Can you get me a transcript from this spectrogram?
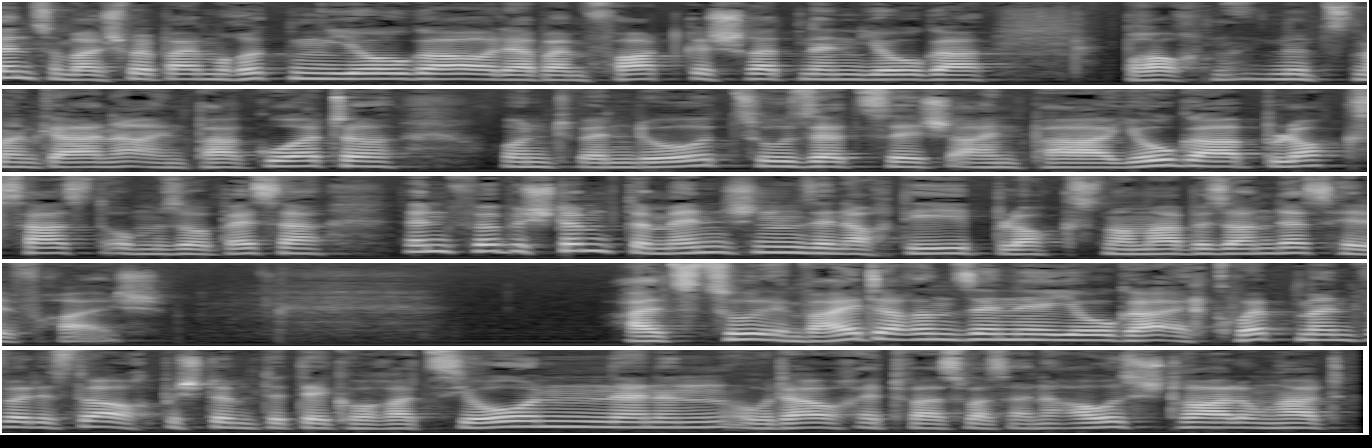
denn zum Beispiel beim Rücken-Yoga oder beim fortgeschrittenen Yoga braucht, nutzt man gerne ein paar Gurte und wenn du zusätzlich ein paar Yoga-Blocks hast, umso besser, denn für bestimmte Menschen sind auch die Blocks nochmal besonders hilfreich. Als zu im weiteren Sinne Yoga Equipment würdest du auch bestimmte Dekorationen nennen oder auch etwas, was eine Ausstrahlung hat.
